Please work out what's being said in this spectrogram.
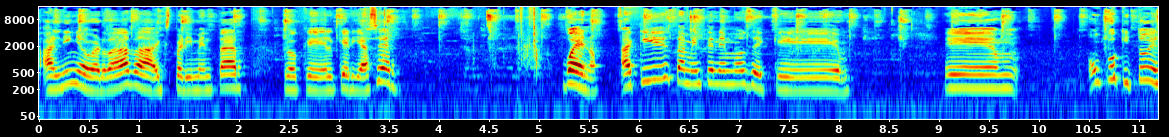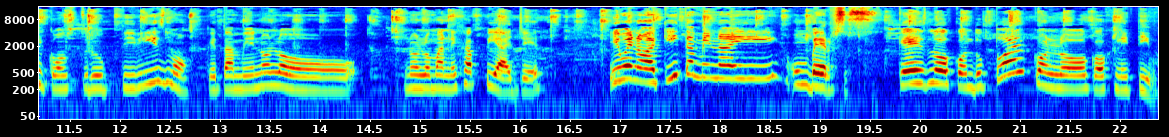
al niño, ¿verdad? A experimentar lo que él quería hacer. Bueno, aquí también tenemos de que em, un poquito del constructivismo, que también no lo, no lo maneja Piaget, y bueno, aquí también hay un versus, que es lo conductual con lo cognitivo.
